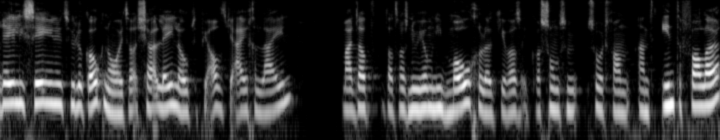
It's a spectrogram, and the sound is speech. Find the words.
realiseer je natuurlijk ook nooit. Als je alleen loopt, heb je altijd je eigen lijn. Maar dat, dat was nu helemaal niet mogelijk. Je was, ik was soms een soort van aan het in te vallen.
